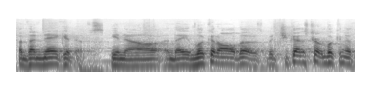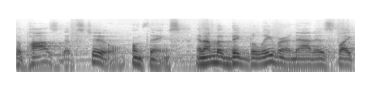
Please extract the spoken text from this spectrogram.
the negatives, you know, and they look at all those, but you got to start looking at the positives too on things. And I'm a big believer in that. Is like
